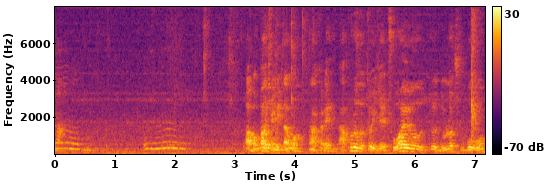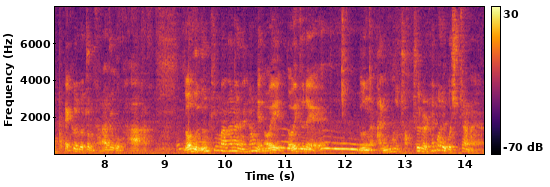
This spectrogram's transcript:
다. 아 먹방 재밌다고? 아 그래? 앞으로도 또 이제 좋아요도 눌러주고 댓글도 좀 달아주고 봐 너무 눈팅만 하면은 형님 너희 너희들의 눈 안구 적출을 해버리고 싶잖아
